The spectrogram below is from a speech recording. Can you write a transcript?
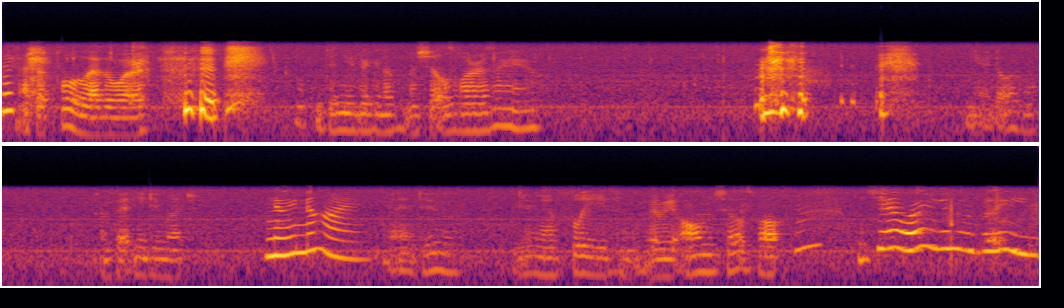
That's a full glass of the water. Continue drinking up Michelle's water as I am. You're adorable. I'm petting you too much. no, you're not. I do. You're gonna have fleas, and it's gonna be all Michelle's fault. Hmm? Michelle, why are you giving me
